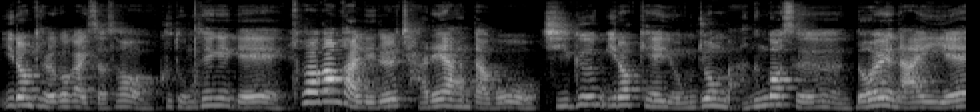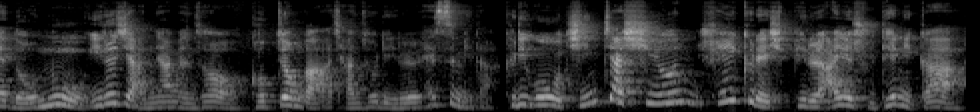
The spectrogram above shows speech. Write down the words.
이런 결과가 있어서 그 동생에게 소화관 관리를 잘해야 한다고 지금 이렇게 용종 많은 것은 너의 나이에 너무 이르지 않냐면서 걱정과 잔소리를 했습니다. 그리고 진짜 쉬운 쉐이크 레시피를 알려줄 테니까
